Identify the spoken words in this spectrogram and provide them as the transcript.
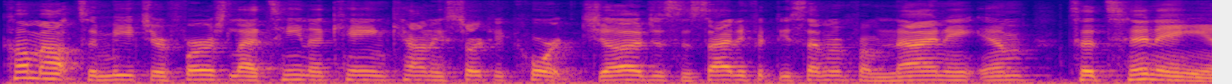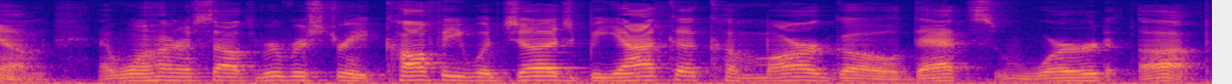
Come out to meet your first Latina Kane County Circuit Court judge at Society 57 from 9 a.m. to 10 a.m. at 100 South River Street. Coffee with Judge Bianca Camargo. That's word up.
